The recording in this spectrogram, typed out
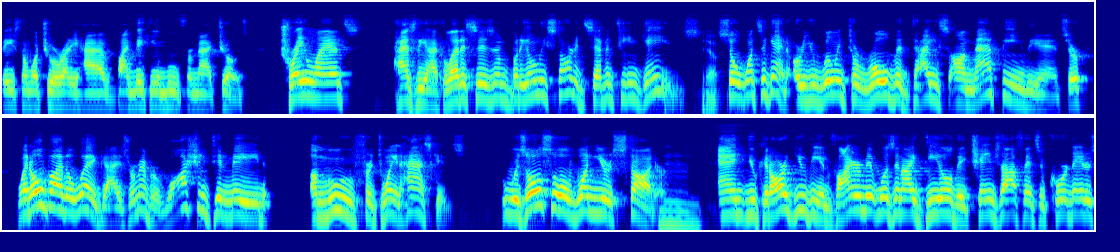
based on what you already have by making a move for Mac Jones? Trey Lance has the athleticism, but he only started 17 games. Yep. So once again, are you willing to roll the dice on that being the answer? When, oh, by the way, guys, remember, Washington made a move for Dwayne Haskins, who was also a one year starter. Hmm. And you could argue the environment wasn't ideal. They changed offensive coordinators.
